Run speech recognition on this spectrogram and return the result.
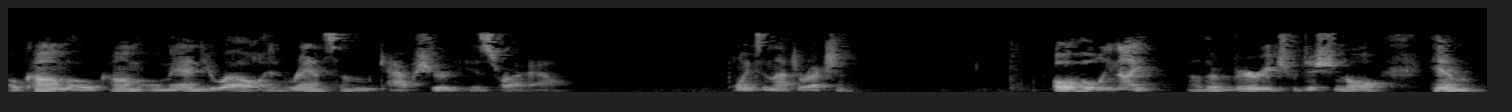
O come, O come, O Emmanuel, and ransom captured Israel. Points in that direction. O Holy Night, another very traditional hymn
